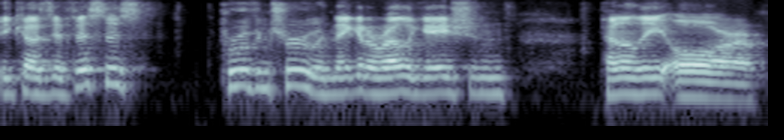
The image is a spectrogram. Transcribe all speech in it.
because if this is proven true and they get a relegation penalty or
